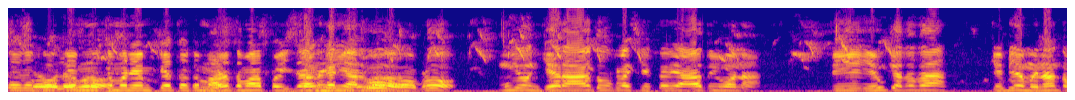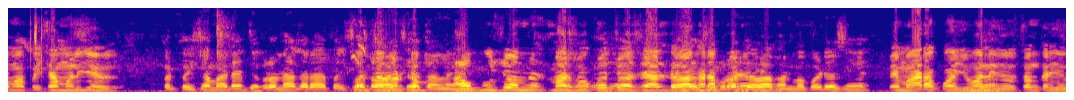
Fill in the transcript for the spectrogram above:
છે તો હું તમને એમ કહેતો મારે તમારા પૈસા નહીં શંકરજી જો હાલવાના. આપણો હું ઈવન ઘેર આવ્યો તો પેલા ખેતરે આવ્યો તો તે એવું કેતા હતા કે બે મહિના તમારા પૈસા મળી જાય. પણ પૈસા માટે ઝઘડો ના કરાય પૈસા તો આવું પૂછો અમને. મારો છોકરો છો છે હાલ દવાખાના દવાખાનામાં પડ્યો છે. મે મારા કોઈ જોવા નહીં શંકરજી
